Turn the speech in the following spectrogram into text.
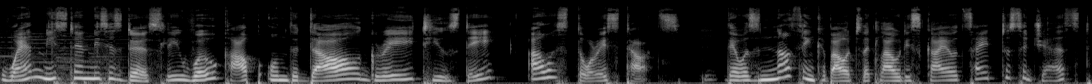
When Mr. and Mrs. Dursley woke up on the dull grey Tuesday, our story starts. There was nothing about the cloudy sky outside to suggest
